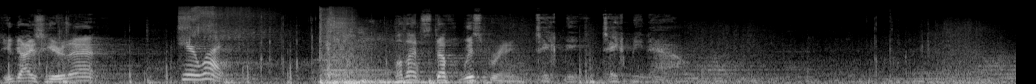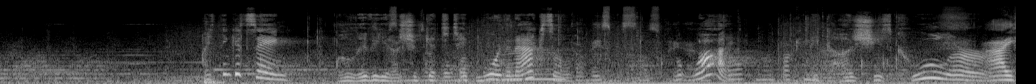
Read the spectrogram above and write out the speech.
Do you guys hear that? Hear what? All that stuff whispering. Take me, take me now. I think it's saying Olivia should get to take more than Axel. But why? Because she's cooler. Ai,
